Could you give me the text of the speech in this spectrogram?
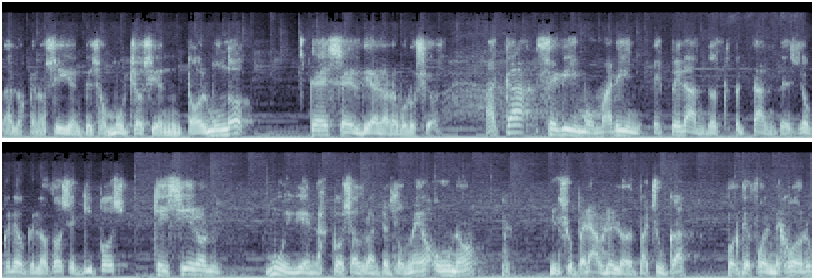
a los que nos siguen, que son muchos y en todo el mundo, que es el día de la revolución. Acá seguimos, Marín, esperando, expectantes. Yo creo que los dos equipos que hicieron muy bien las cosas durante el torneo. Uno, insuperable lo de Pachuca, porque fue el mejor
